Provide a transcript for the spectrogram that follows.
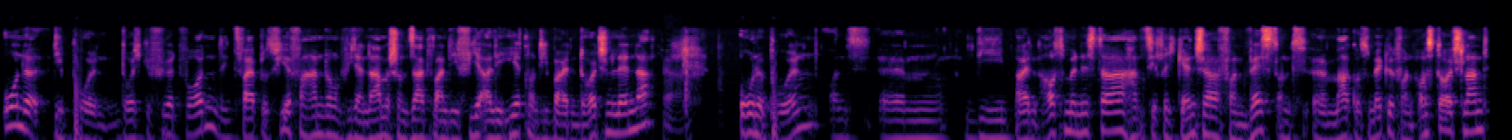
ohne die Polen durchgeführt worden. Die 2 plus 4 Verhandlungen, wie der Name schon sagt, waren die vier Alliierten und die beiden deutschen Länder. Ja ohne Polen. Und ähm, die beiden Außenminister, Hans-Dietrich Genscher von West und äh, Markus Meckel von Ostdeutschland,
